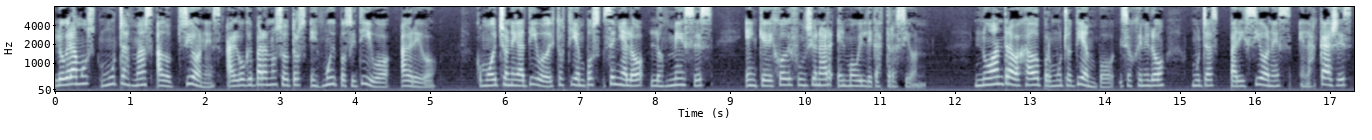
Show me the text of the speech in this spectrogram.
logramos muchas más adopciones, algo que para nosotros es muy positivo, agregó. Como hecho negativo de estos tiempos, señaló los meses en que dejó de funcionar el móvil de castración. No han trabajado por mucho tiempo, eso generó muchas pariciones en las calles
